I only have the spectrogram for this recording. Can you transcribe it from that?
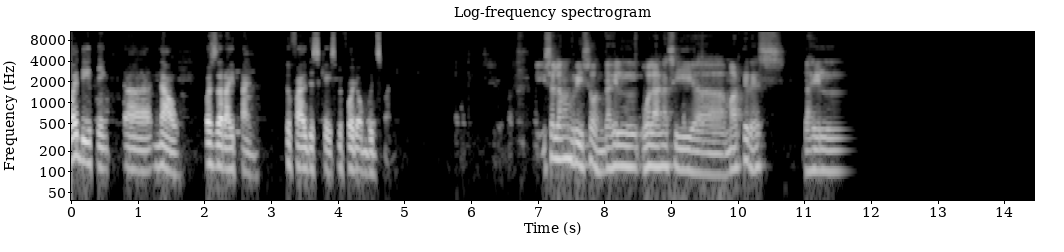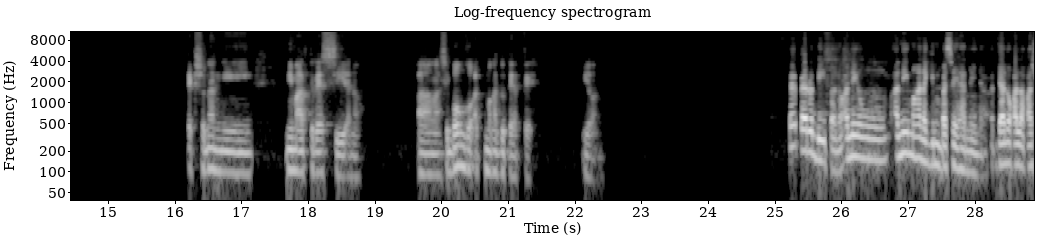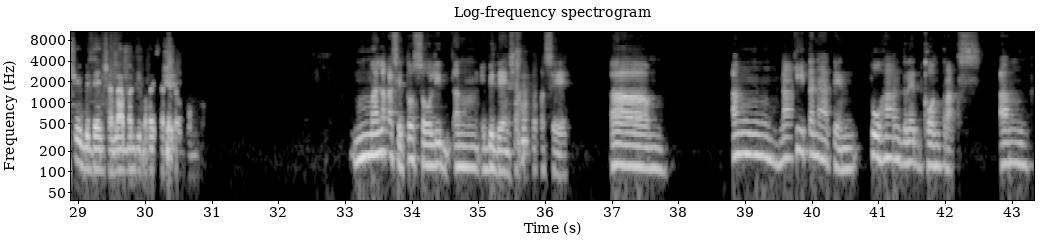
why do you think uh, now was the right time to file this case before the ombudsman? Isa lang ang reason dahil wala na si ah, Martires dahil proteksyonan ni ni Martires si ano ang si Bongo at mga Duterte. 'Yon. Pe- Pero dito, no, ano yung, ano yung mga naging basehan ninyo? At gaano kalakas yung ebidensya laban dito kay Senator Bongo? Malakas ito, solid ang ebidensya nito kasi um, ang nakita natin 200 contracts ang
